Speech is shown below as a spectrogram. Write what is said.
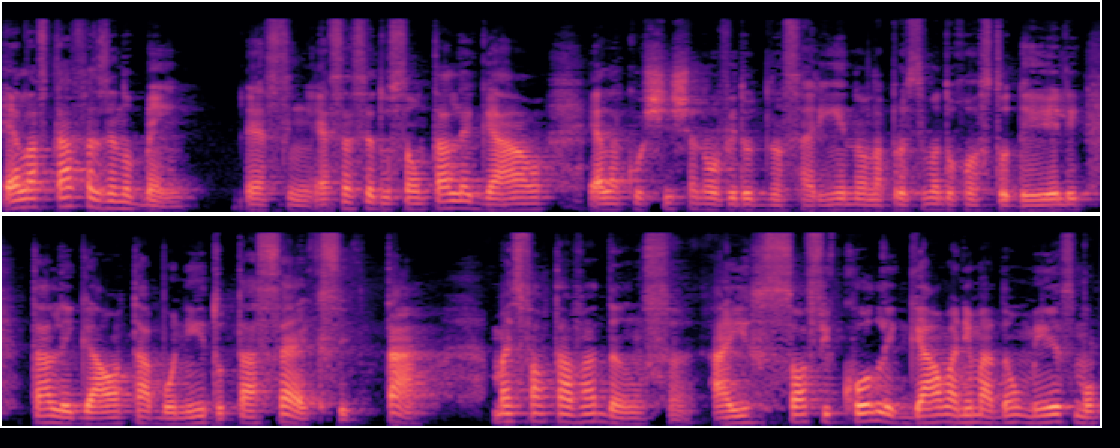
ela está fazendo bem. É assim, essa sedução tá legal, ela cochicha no ouvido do dançarino, ela aproxima do rosto dele, tá legal, tá bonito, tá sexy, tá. Mas faltava a dança. Aí só ficou legal, animadão mesmo,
